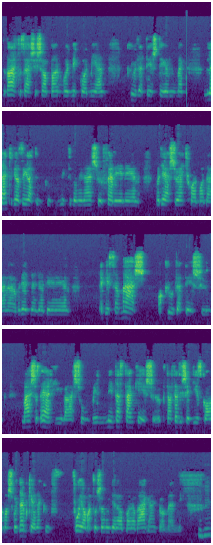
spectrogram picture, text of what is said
változás is abban, hogy mikor milyen küldetést élünk meg. Lehet, hogy az életünk, mit tudom én, első felénél, vagy első egyharmadánál, vagy egynegyedénél egészen más a küldetésünk, más az elhívásunk, mint, mint aztán később. Tehát ez is egy izgalmas, hogy nem kell nekünk folyamatosan ugyanabban a vágányban menni. Uh-huh.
